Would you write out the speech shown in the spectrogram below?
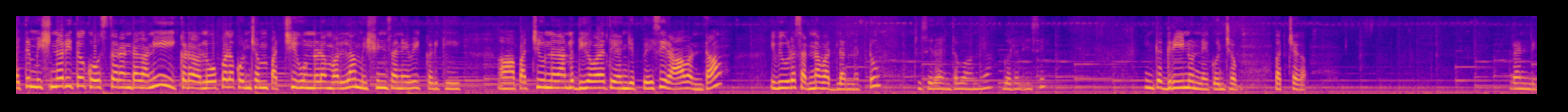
అయితే మిషనరీతో కోస్తారంట కానీ ఇక్కడ లోపల కొంచెం పచ్చిగా ఉండడం వల్ల మిషన్స్ అనేవి ఇక్కడికి పచ్చి ఉన్న దాంట్లో దిగబడతాయి అని చెప్పేసి రావంట. ఇవి కూడా సన్న వడ్లు అన్నట్టు. చూసిరా ఎంత బాగున్నాయో గొలలేసి ఇంకా గ్రీన్ ఉన్నాయి కొంచెం పచ్చగా. రండి.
